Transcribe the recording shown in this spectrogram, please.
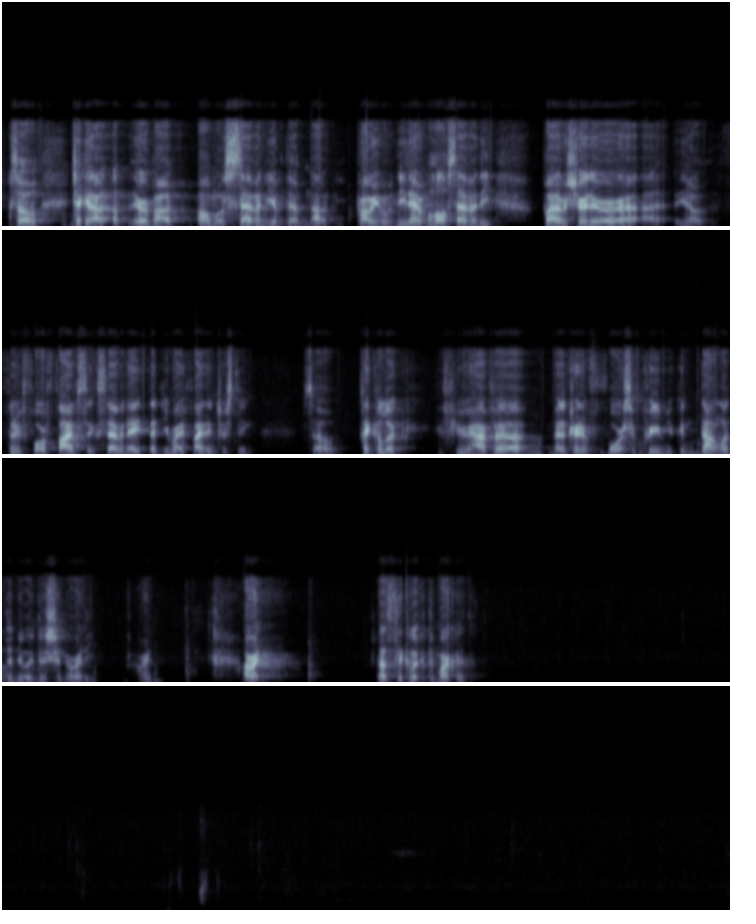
So check it out. There are about almost 70 of them. Now, probably won't need all 70, but I'm sure there are, uh, you know, three, four, five, six, seven, eight that you might find interesting. So take a look. If you have a MetaTrader 4 Supreme, you can download the new edition already. All right. All right. Let's take a look at the market.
